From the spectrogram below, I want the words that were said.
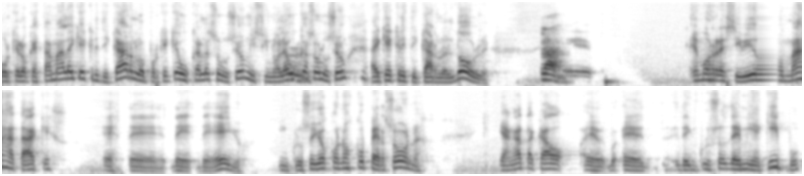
porque lo que está mal hay que criticarlo, porque hay que buscarle solución, y si no le busca solución, hay que criticarlo el doble. Claro. hemos recibido más ataques este, de, de ellos. Incluso yo conozco personas han atacado, eh, eh, de incluso de mi equipo,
